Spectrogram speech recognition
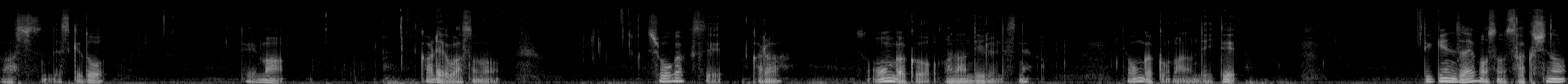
話すんですけどでまあ彼はその小学生から音楽を学んでいるんですね。音楽を学んでいてで現在もその作詞の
